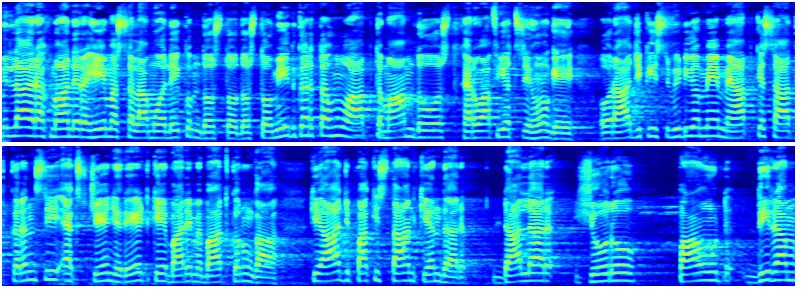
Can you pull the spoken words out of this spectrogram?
अस्सलाम वालेकुम दोस्तों दोस्तों, उम्मीद करता हूँ आप तमाम दोस्त खैरवाफियत से होंगे। और आज की इस वीडियो में मैं आपके साथ करेंसी एक्सचेंज रेट के बारे में बात करूँगा कि आज पाकिस्तान के अंदर डॉलर यूरो पाउंड दिरम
